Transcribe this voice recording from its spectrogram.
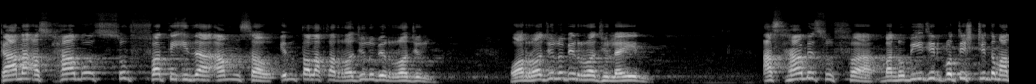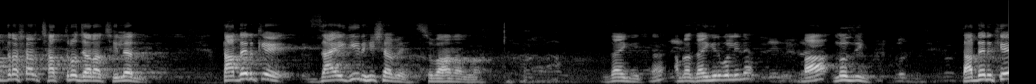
কানা আসহাবু সুফাতি ইদা আমসাও ইনতলাকার রজুলুবির রজুল ও রজুলুবির রজুলাইন। আসহাবে সুফা বা নবীজির প্রতিষ্ঠিত মাদ্রাসার ছাত্র যারা ছিলেন, তাদেরকে জায়গির হিসাবে সুবাহান আল্লাহ জায়গির হ্যাঁ? আমরা জায়গির বলি না? বা লজিং তাদেরকে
